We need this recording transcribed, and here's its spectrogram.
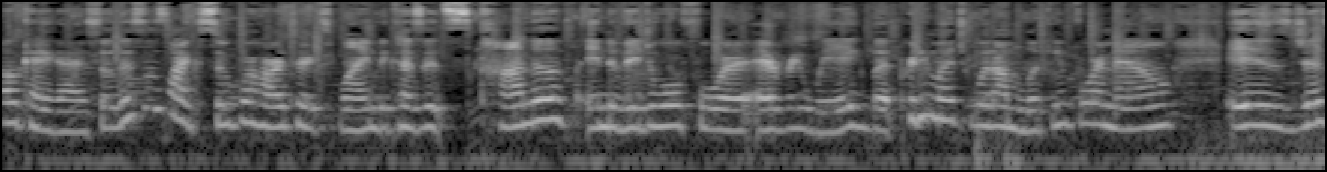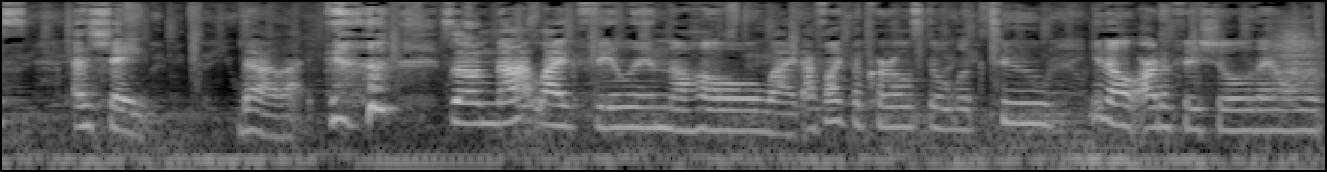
Okay guys, so this is like super hard to explain because it's kind of individual for every wig, but pretty much what I'm looking for now is just a shape that I like. so I'm not like feeling the whole, like, I feel like the curls still look too, you know, artificial. They don't look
